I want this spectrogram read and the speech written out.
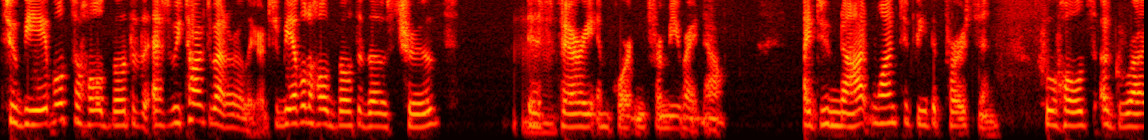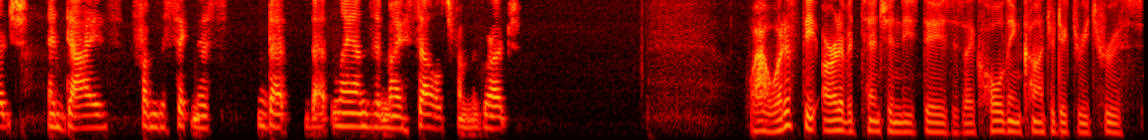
to be able to hold both of as we talked about earlier, to be able to hold both of those truths mm-hmm. is very important for me right now. I do not want to be the person who holds a grudge and dies from the sickness that that lands in my cells from the grudge. Wow, what if the art of attention these days is like holding contradictory truths,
